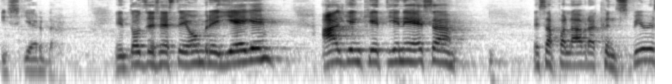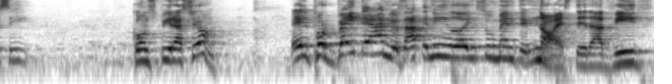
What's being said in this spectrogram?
izquierda. Entonces este hombre llegue, alguien que tiene esa esa palabra conspiracy, conspiración. Él por 20 años ha tenido en su mente, no, este David,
